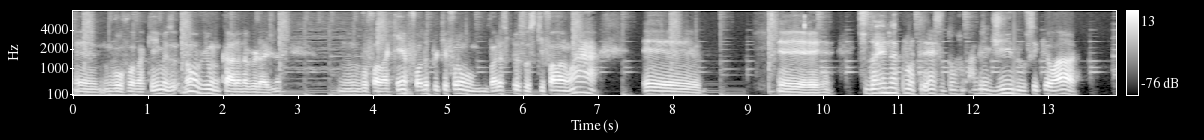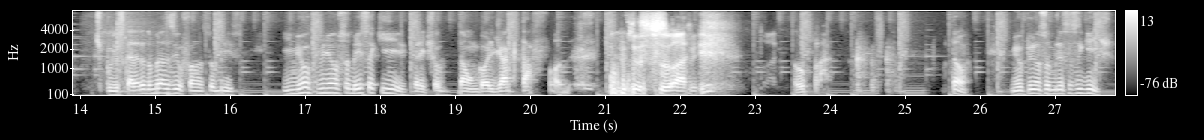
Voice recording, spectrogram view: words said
é, não vou falar quem, mas eu não vi um cara, na verdade, né? Não vou falar quem é foda, porque foram várias pessoas que falaram, ah, é, é, isso daí não é protesto, estão agredindo, não sei o que lá. Tipo, e os caras eram do Brasil falando sobre isso. E minha opinião sobre isso é que. Peraí, deixa eu dar um gole de água que tá foda. Suave. Opa. Então, minha opinião sobre isso é o seguinte:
